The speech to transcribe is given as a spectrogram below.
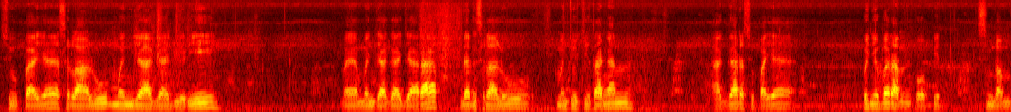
supaya selalu menjaga diri eh, menjaga jarak dan selalu mencuci tangan agar supaya penyebaran COVID-19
